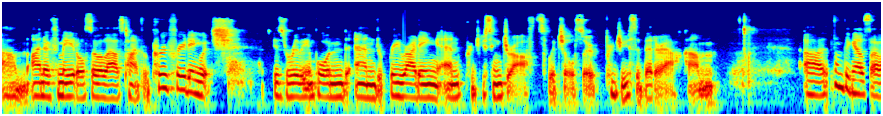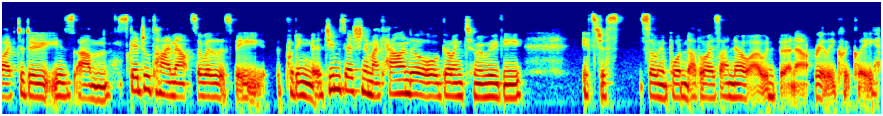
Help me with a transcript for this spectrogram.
Um, I know for me, it also allows time for proofreading, which is really important, and rewriting and producing drafts, which also produce a better outcome. Uh, something else I like to do is um, schedule time out. So, whether this be putting a gym session in my calendar or going to a movie, it's just so important. Otherwise, I know I would burn out really quickly.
